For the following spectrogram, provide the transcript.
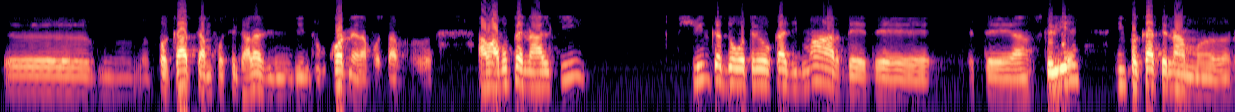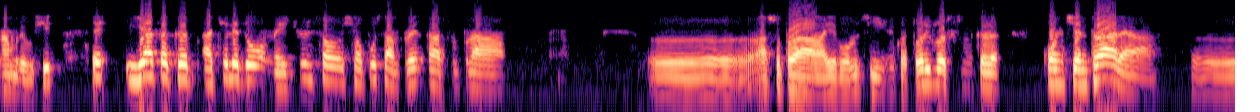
uh, păcat că am fost egalați din, dintr-un corner, am, fost, uh, am avut penalti și încă două, trei ocazii mari de, de, de a înscrie. Din păcate n-am, uh, n-am reușit. E, iată că acele două meciuri s-au, și-au pus amprenta asupra uh, asupra evoluției jucătorilor, fiindcă concentrarea, uh,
